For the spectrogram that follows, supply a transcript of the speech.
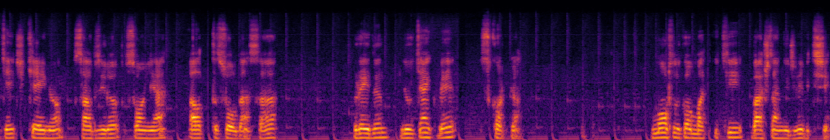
Cage, Kano, Sub-Zero, Sonya, altta soldan sağa Raiden, Liu Kang ve Scorpion. Mortal Kombat 2 başlangıcı ve bitişi.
